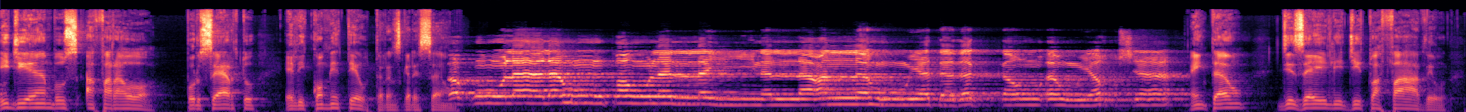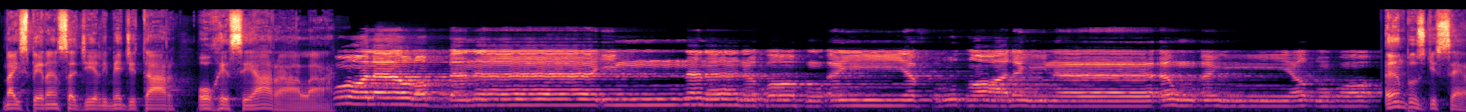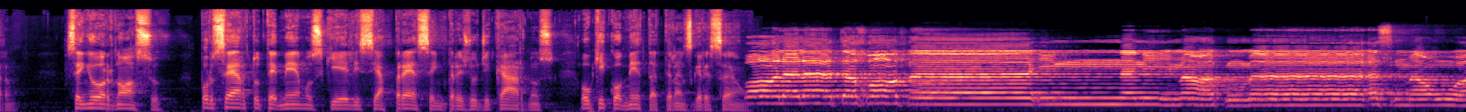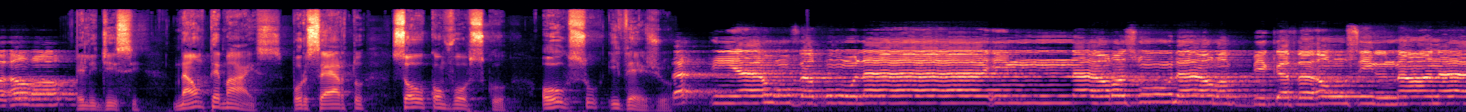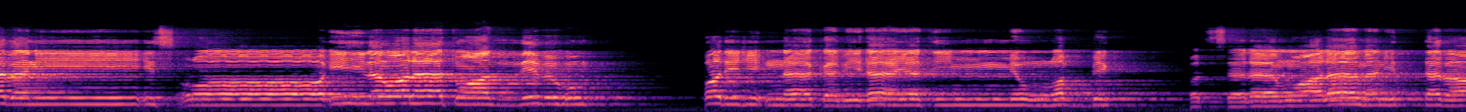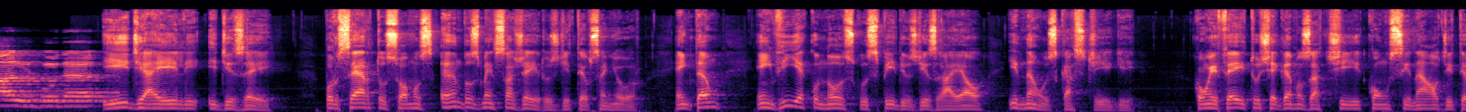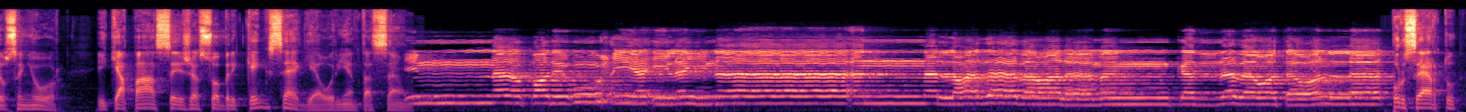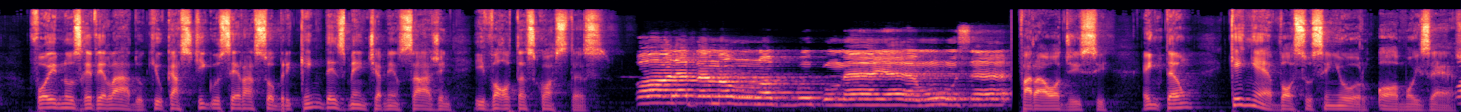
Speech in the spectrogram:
E de ambos a Faraó, por certo, ele cometeu transgressão. Então, dizei-lhe dito afável, na esperança de ele meditar ou recear a Alá. Ambos disseram: Senhor nosso, por certo tememos que ele se apresse em prejudicar-nos ou que cometa transgressão. Ele disse: Não temais, por certo, sou convosco, ouço e vejo. قد جئناك بآية من ربك والسلام على من اتبع الهدى Ide a ele e dizei, por certo somos ambos mensageiros de teu Senhor. Então, envia conosco os filhos de Israel e não os castigue. Com efeito, chegamos a ti com o um sinal de teu Senhor, e que a paz seja sobre quem segue a orientação. Por certo, foi-nos revelado que o castigo será sobre quem desmente a mensagem e volta as costas. Faraó disse: Então, quem é vosso Senhor, ó Moisés?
